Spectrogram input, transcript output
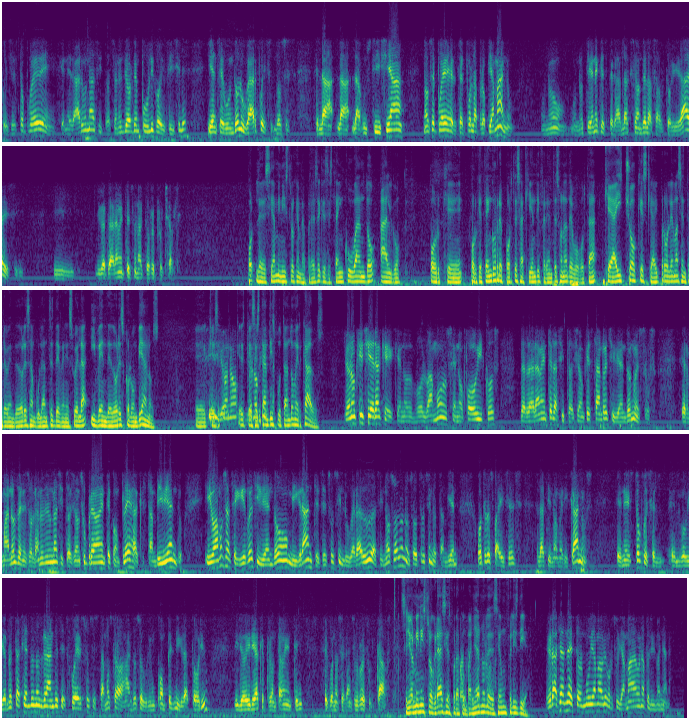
pues esto puede generar unas situaciones de orden público difíciles, y en segundo lugar, pues los, la, la, la justicia no se puede ejercer por la propia mano. Uno, uno tiene que esperar la acción de las autoridades y, y, y verdaderamente es un acto reprochable. Le decía, ministro, que me parece que se está incubando algo porque, porque tengo reportes aquí en diferentes zonas de Bogotá que hay choques, que hay problemas entre vendedores ambulantes de Venezuela y vendedores colombianos eh, Sí, que, se- no- que- se no están disputando mercados. Yo no quisiera que, que nos volvamos xenofóbicos. Verdaderamente la situación que están recibiendo nuestros hermanos venezolanos es una situación supremamente compleja que están viviendo. Y vamos a seguir recibiendo migrantes, eso sin lugar a dudas. Y no solo nosotros, sino también otros países latinoamericanos. En esto, pues el, el gobierno está haciendo unos grandes esfuerzos, estamos trabajando sobre un COMPES migratorio y yo diría que prontamente se conocerán sus resultados. Señor ministro, gracias por acompañarnos. Le deseo un feliz día. Gracias Néstor, muy amable por su llamada, una feliz mañana.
